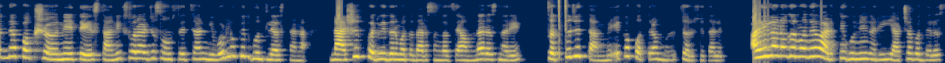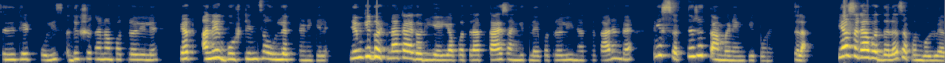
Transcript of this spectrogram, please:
सध्या पक्ष नेते स्थानिक स्वराज्य संस्थेच्या निवडणुकीत गुंतले असताना नाशिक पदवीधर मतदारसंघाचे आमदार असणारे सत्यजित तांबे एका पत्रामुळे चर्चेत आले. अहिल्यानगरमध्ये वाढती गुन्हेगारी याच्याबद्दलच त्यांनी थेट पोलीस अधीक्षकांना पत्र लिहिले. यात अनेक गोष्टींचा उल्लेख त्यांनी केला. नेमकी घटना काय घडली आहे या पत्रात काय सांगितलंय? पत्र लिहिण्याचं कारण काय? आणि सत्यजित तांबे नेमके कोण आहे चला या सगळ्याबद्दलच आपण बोलूयात.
